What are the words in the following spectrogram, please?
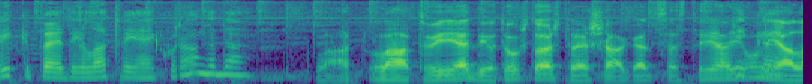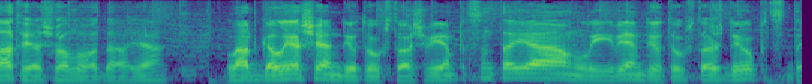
Wikipēdija Latvijai kurā gadā? Lat- Latvijai 2003. gada 6. jūnijā latviešu valodā. Jā. Latgaliešiem 2011. un Līviem 2012.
